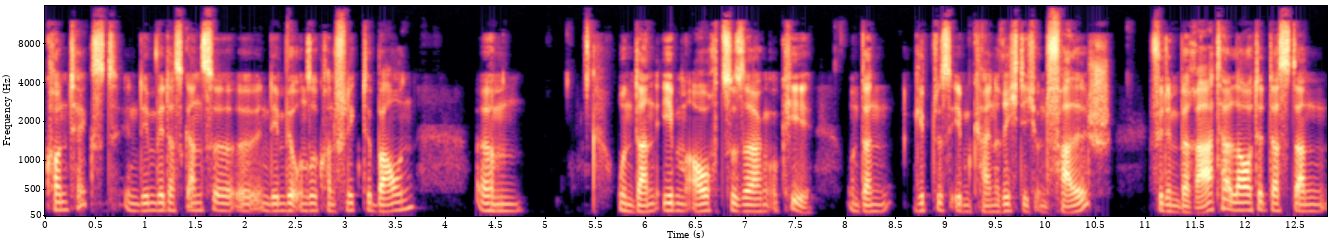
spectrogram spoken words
Kontext, in dem wir das Ganze, äh, in dem wir unsere Konflikte bauen. Ähm, und dann eben auch zu sagen, okay, und dann gibt es eben kein richtig und falsch. Für den Berater lautet das dann,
